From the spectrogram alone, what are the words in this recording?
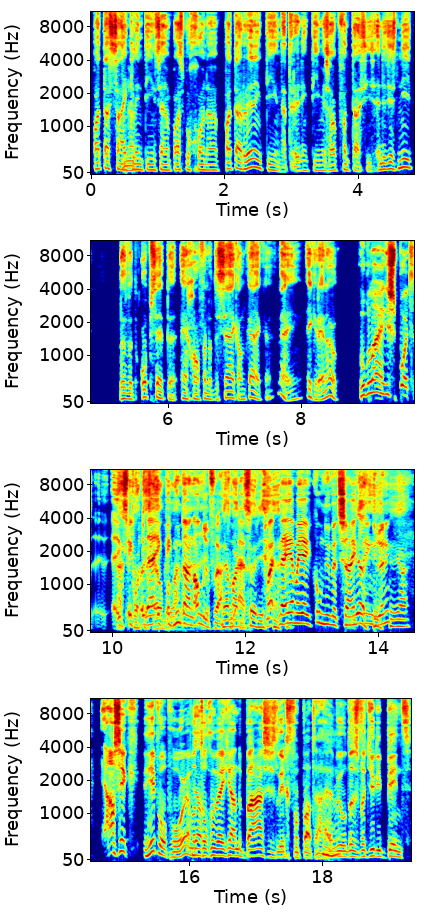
Pata Cycling Team zijn we pas begonnen. Pata Running Team. Dat running team is ook fantastisch. En het is niet dat we het opzetten en gewoon vanaf de zijkant kijken. Nee, ik ren ook. Hoe belangrijk is sport? Ik, ik, sport is nee, heel ik, ik moet naar een andere vraag Ja, toe maar- sorry. Maar, nee, maar jij komt nu met cycling, running. Als ik hip-hop hoor, wat toch een beetje aan de basis ligt van Pata. hè, Mhm. bedoel, dat is wat jullie bindt.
